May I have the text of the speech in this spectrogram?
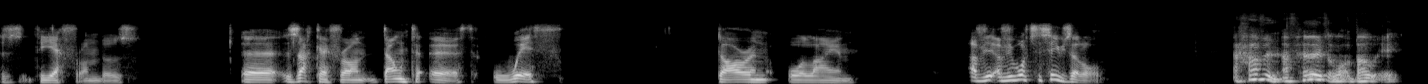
as the Efron does. Uh, Zac Efron, Down to Earth, with Darin Olien. Have you have you watched the series at all? I haven't. I've heard a lot about it.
